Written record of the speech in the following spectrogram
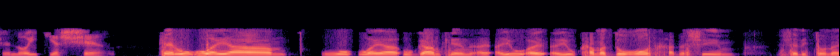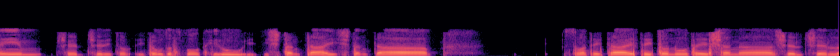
שלא התיישר. כן, הוא, הוא היה... הוא, הוא היה, הוא גם כן, היו, היו כמה דורות חדשים של עיתונאים, של, של עיתונ, עיתונות הספורט כאילו השתנתה, השתנתה, זאת אומרת הייתה את העיתונות הישנה של, של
